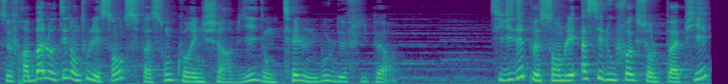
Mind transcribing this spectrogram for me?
se fera balloter dans tous les sens façon Corinne Charbier, donc telle une boule de flipper. Si l'idée peut sembler assez loufoque sur le papier,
